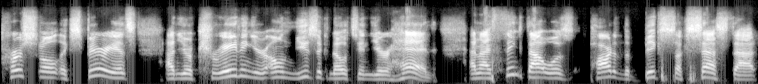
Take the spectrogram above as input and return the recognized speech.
personal experience, and you're creating your own music notes in your head. And I think that was part of the big success that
